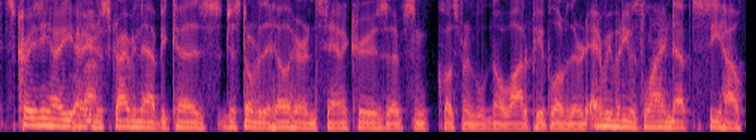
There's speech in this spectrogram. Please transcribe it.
It's crazy how, you, how you're describing that because just over the hill here in Santa Cruz, I have some close friends know a lot of people over there, and everybody was lined up to see how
